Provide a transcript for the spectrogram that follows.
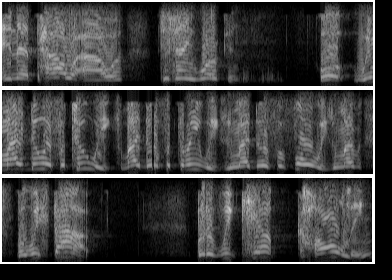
in that power hour, this ain't working. Or we might do it for two weeks. We might do it for three weeks. We might do it for four weeks. We might, but we stop. But if we kept calling,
